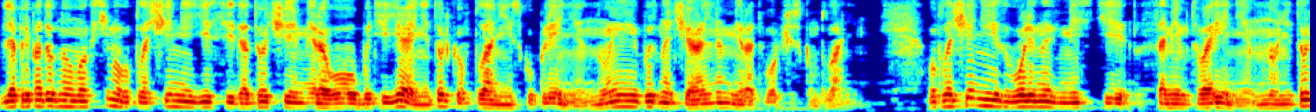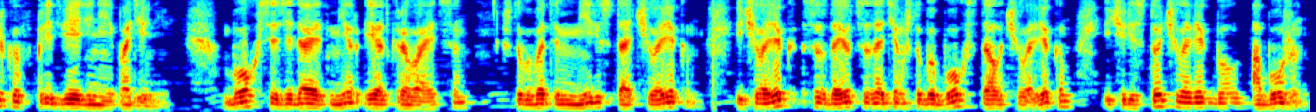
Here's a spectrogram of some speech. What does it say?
Для преподобного Максима воплощение есть средоточие мирового бытия и не только в плане искупления, но и в изначальном миротворческом плане. Воплощение изволено вместе с самим творением, но не только в предведении и падении. Бог созидает мир и открывается, чтобы в этом мире стать человеком, и человек создается за тем, чтобы Бог стал человеком, и через то человек был обожен.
